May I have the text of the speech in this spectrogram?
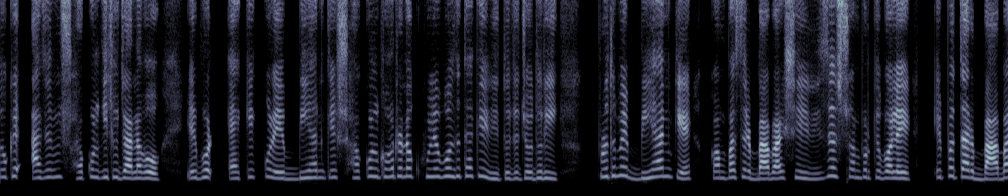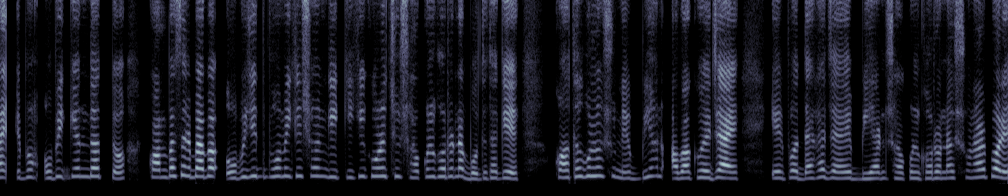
তোকে আজ আমি সকল কিছু জানাব। এরপর এক এক করে বিহানকে সকল ঘটনা খুলে বলতে থাকে ঋতুজা চৌধুরী। প্রথমে বিহানকে কম্পাসের বাবার সেই রিসার্চ সম্পর্কে বলে এরপর তার বাবা এবং অভিজ্ঞান দত্ত, কম্পাসের বাবা অভিজিৎ ভৌমিকের সঙ্গে কি কি করেছে সকল ঘটনা বলতে থাকে। কথাগুলো শুনে বিহান অবাক হয়ে যায়। এরপর দেখা যায় বিহান সকল ঘটনা শোনার পরে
